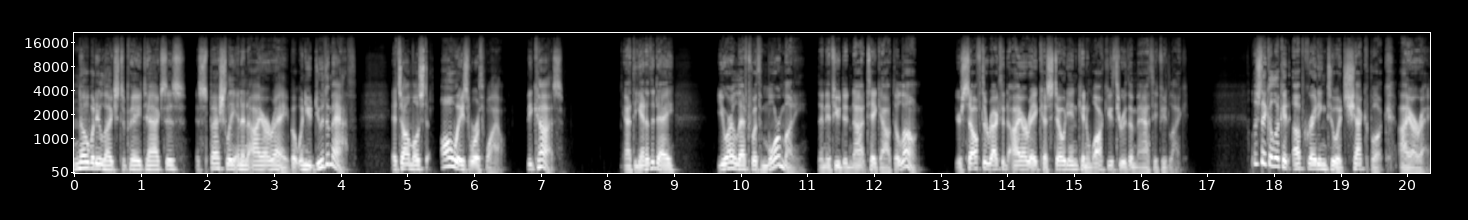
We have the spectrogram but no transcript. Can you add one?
Nobody likes to pay taxes, especially in an IRA, but when you do the math, it's almost always worthwhile because at the end of the day, you are left with more money than if you did not take out the loan. Your self directed IRA custodian can walk you through the math if you'd like. Let's take a look at upgrading to a checkbook IRA.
